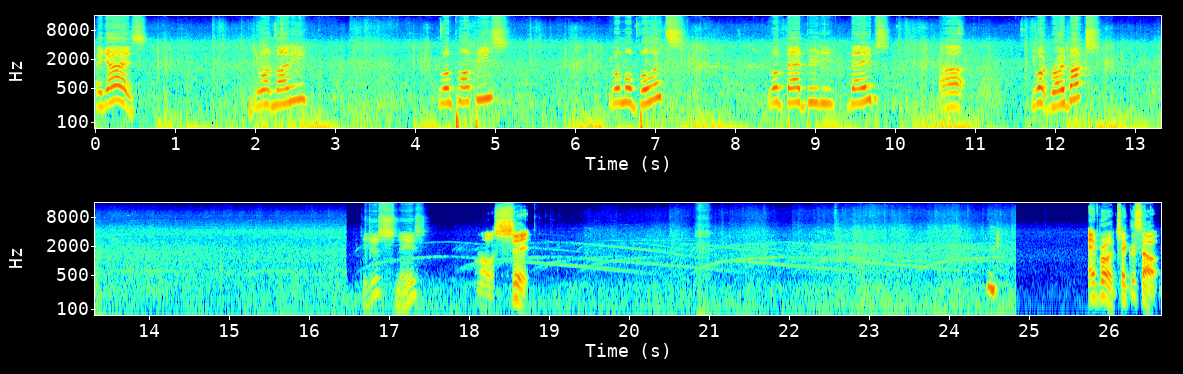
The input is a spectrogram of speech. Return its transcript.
Hey guys! You want money? You want puppies? You want more bullets? You want bad booty babes? Uh, you want Robux? Did you just sneeze? Oh shit. hey bro, check this out.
